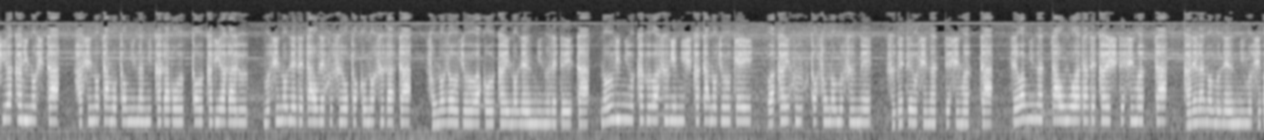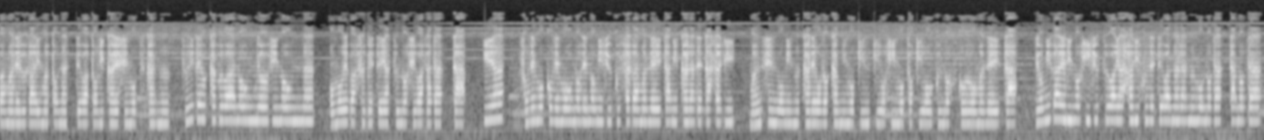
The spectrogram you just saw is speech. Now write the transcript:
月明かりの下、橋のたもとに何かがぼーっと浮かび上がる。虫の根で倒れ伏す男の姿。その表情は後悔の念に濡れていた。脳裏に浮かぶは杉西方の情景。若い夫婦とその娘、すべて失ってしまった。世話になった恩をあだで返してしまった。彼らの無念に蝕まれるが今となっては取り返しもつかぬ。ついで浮かぶあの陰陽師の女。思えばすべて奴の仕業だった。いや、それもこれも己の未熟さが招いた身から出た詐欺。満身を見抜かれ愚かにも禁忌を紐解き多くの不幸を招いた。蘇りの秘術はやはり触れてはならぬものだったのだ。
